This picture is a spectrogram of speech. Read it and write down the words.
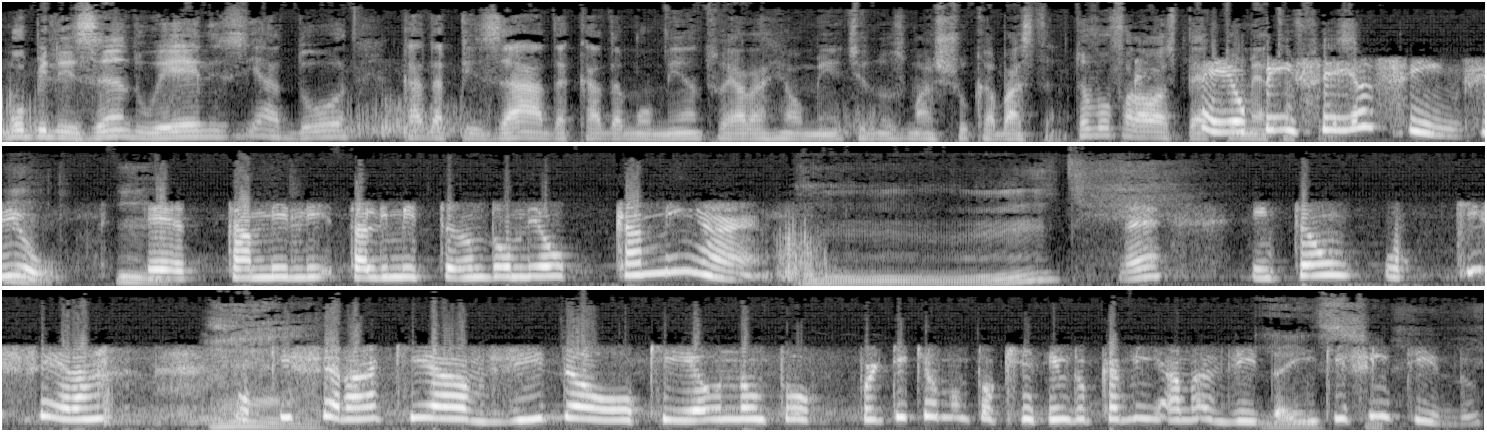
mobilizando eles, e a dor, cada pisada, cada momento, ela realmente nos machuca bastante. Então eu vou falar o aspecto É, eu metafísico. pensei assim, viu? Hum. É, tá, me, tá limitando o meu caminhar, Hum, né? Então, o que será É. O que será que a vida ou que eu não tô. Por que, que eu não estou querendo caminhar na vida? Isso. Em que sentido?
